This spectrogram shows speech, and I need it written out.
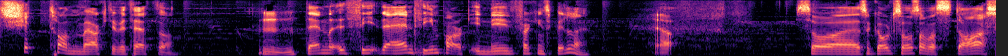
shit-tonn med aktiviteter. Mm. Det, er en, det er en theme park inni fucking spillet. Ja. Så, uh, så Gold Saucer var stas,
